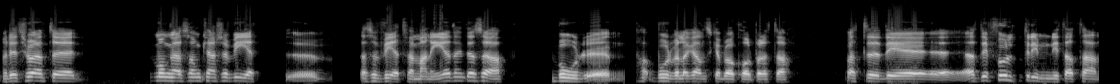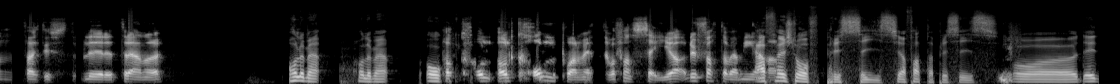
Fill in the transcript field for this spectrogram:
Men det tror jag inte... Många som kanske vet, uh, alltså vet vem man är, tänkte jag säga, borde, borde väl ha ganska bra koll på detta. Att det, att det är fullt rimligt att han faktiskt blir tränare. Håller med. Håller med. Och... Håll, koll, håll koll på honom, vad fan säger jag? Du fattar vad jag menar. Jag förstår precis, jag fattar precis. Och det,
